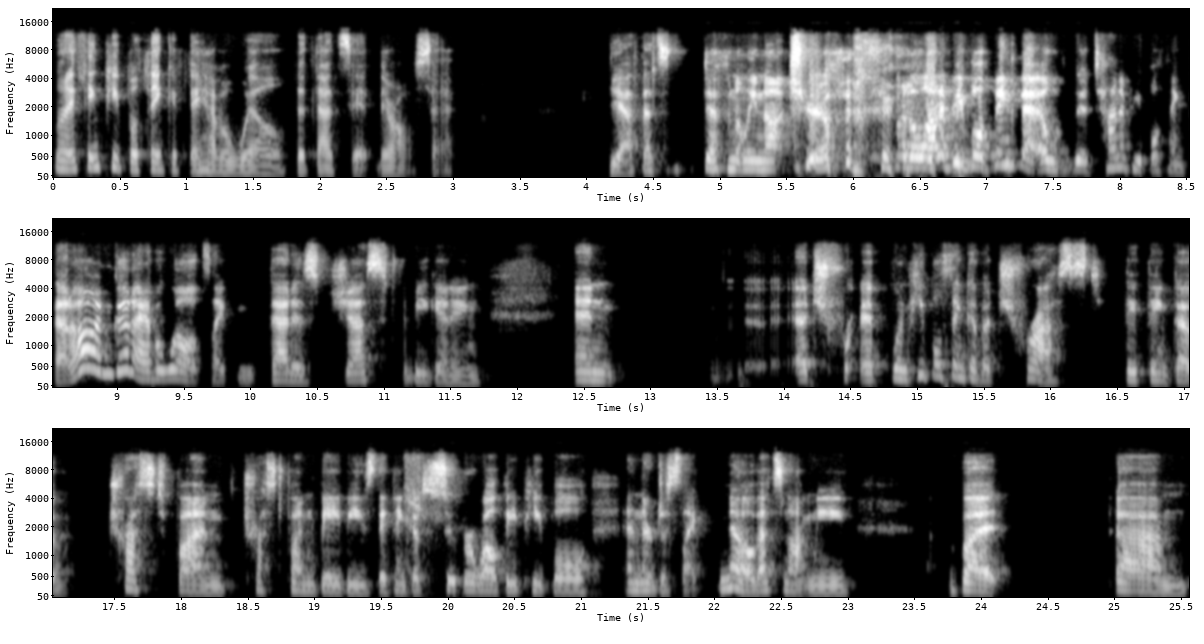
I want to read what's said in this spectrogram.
Well, I think people think if they have a will that that's it, they're all set. yeah, that's definitely not true. but a lot of people think that a ton of people think that, oh, I'm good. I have a will. It's like that is just the beginning. And a tr- when people think of a trust, they think of trust fund, trust fund babies. They think of super wealthy people and they're just like, no, that's not me. But um,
